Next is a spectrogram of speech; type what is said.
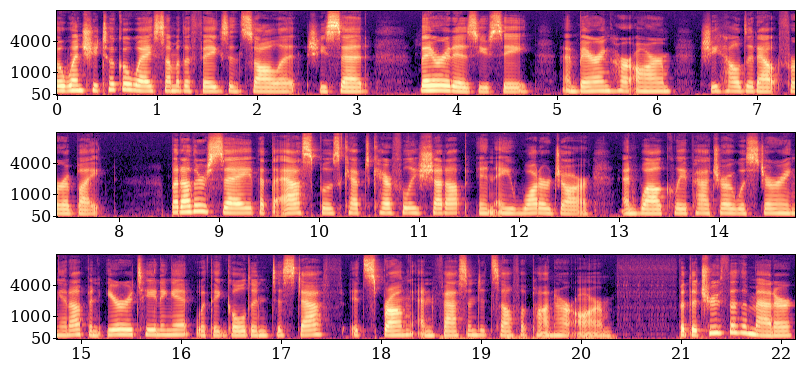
But when she took away some of the figs and saw it, she said, There it is, you see, and baring her arm, she held it out for a bite. But others say that the asp was kept carefully shut up in a water jar, and while Cleopatra was stirring it up and irritating it with a golden distaff, it sprung and fastened itself upon her arm. But the truth of the matter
